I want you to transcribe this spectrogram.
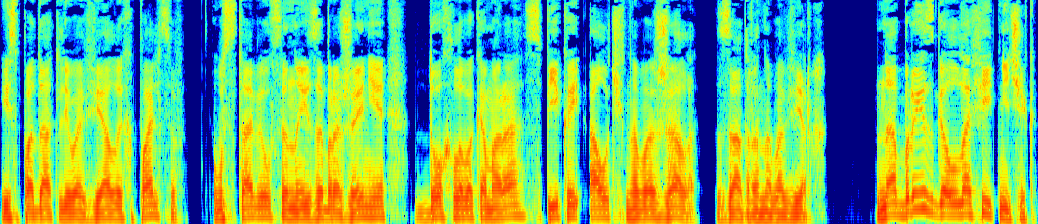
из податливо вялых пальцев, уставился на изображение дохлого комара с пикой алчного жала, задранного вверх. Набрызгал лафитничек.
